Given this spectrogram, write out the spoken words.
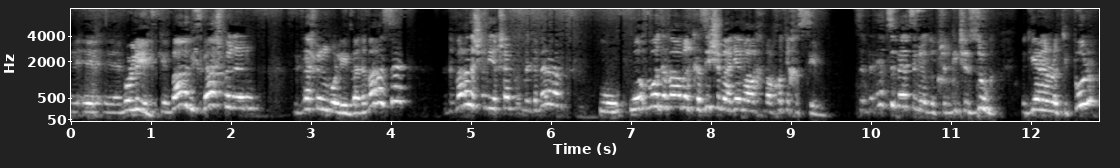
אה, אה, אה, מוליד, כי מה המפגש בינינו, המפגש בינינו מוליד, והדבר הזה הדבר הזה שאני עכשיו מדבר עליו הוא, הוא, הוא הדבר המרכזי שמעניין מערכות יחסים. זה בעצם בעצם כשנגיד שזוג מגיע אלינו לטיפול,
